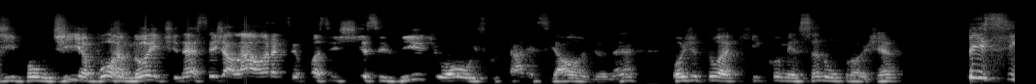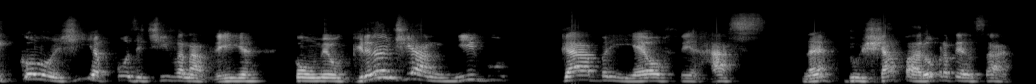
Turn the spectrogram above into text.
tarde, bom dia, boa noite, né? Seja lá a hora que você for assistir esse vídeo ou escutar esse áudio, né? Hoje estou aqui começando um projeto Psicologia Positiva na Veia com o meu grande amigo Gabriel Ferraz, né? Do Já Parou para Pensar.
